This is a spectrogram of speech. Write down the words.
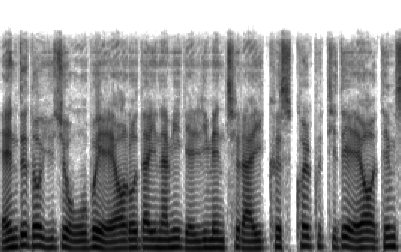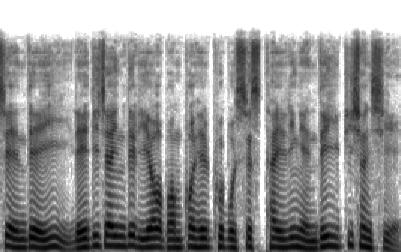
앤드 더 유즈 오브 에어로다이나믹 엘리멘츠 라이크 스컬프티드 에어 댐스 앤드 에이 레디자인드 리어 범퍼 헬프 보스 스타일링 앤드 이피션시.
